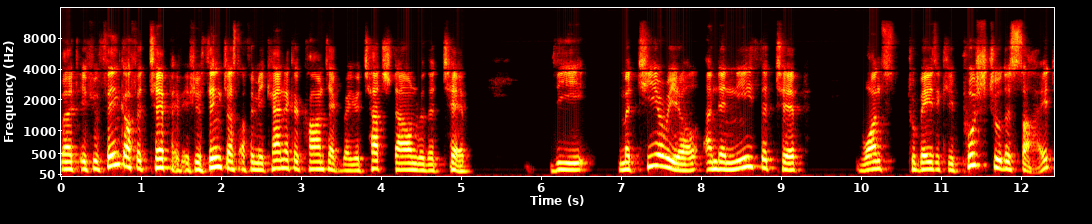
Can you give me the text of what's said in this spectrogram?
But if you think of a tip, if you think just of a mechanical contact where you touch down with a tip, the material underneath the tip wants to basically push to the side,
